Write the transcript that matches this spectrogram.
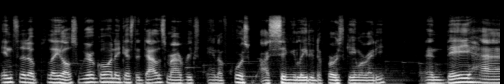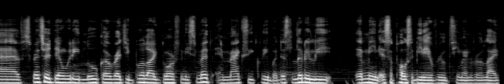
into the playoffs, we are going against the Dallas Mavericks, and of course, I simulated the first game already and they have Spencer Dinwiddie, Luka, Reggie Bullock, Dorian Finney-Smith, and Maxi Kleber. But this literally, I mean, it's supposed to be their real team in real life.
